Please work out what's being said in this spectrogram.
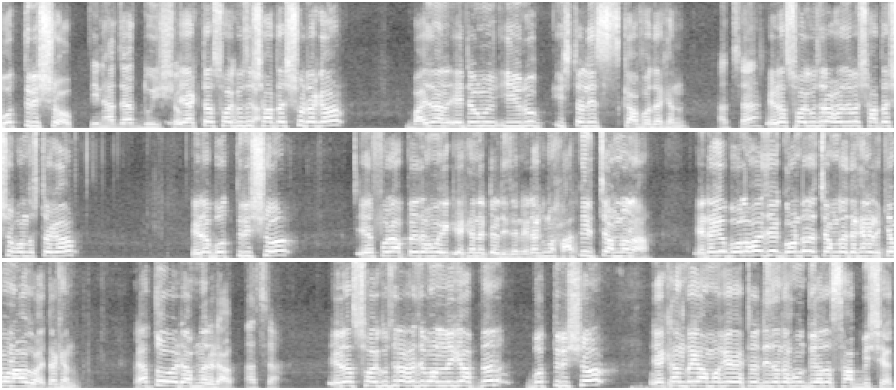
বত্রিশশো। তিন হাজার দুইশো একটা ছয় কুচি আচ্ছা। সাতাশশো টাকা। বাইজান এটা ইউরোপ স্টাইলিশ কাপও দেখেন। আচ্ছা। এটা ছয় গুছি রাখা যাবে সাতাশশো পঞ্চাশ টাকা। এটা বত্রিশশো। এরপরে আপনি দেখুন এখানে একটা ডিজাইন এটা কোনো হাতির চামড়া না। এটাকে বলা হয় যে গন্ডারের চামড়া দেখেন এটা কেমন আওয়াজ হয় দেখেন। এত এটা আপনার এটা। আচ্ছা। এটা ছয় গুছি রাখা যাবে অনলি আপনার বত্রিশশো। এখান থেকে আমাকে একটা ডিজাইন দেখুন দুই হাজার ছাব্বিশের।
